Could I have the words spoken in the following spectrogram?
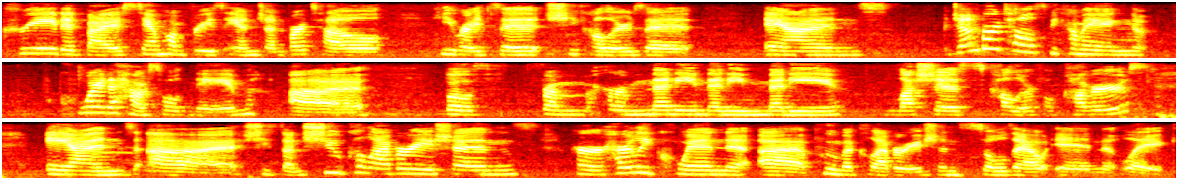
created by Sam Humphries and Jen Bartel. He writes it, she colors it, and Jen Bartel is becoming quite a household name, uh, both from her many, many, many luscious, colorful covers, and uh, she's done shoe collaborations. Her Harley Quinn uh, Puma collaboration sold out in like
